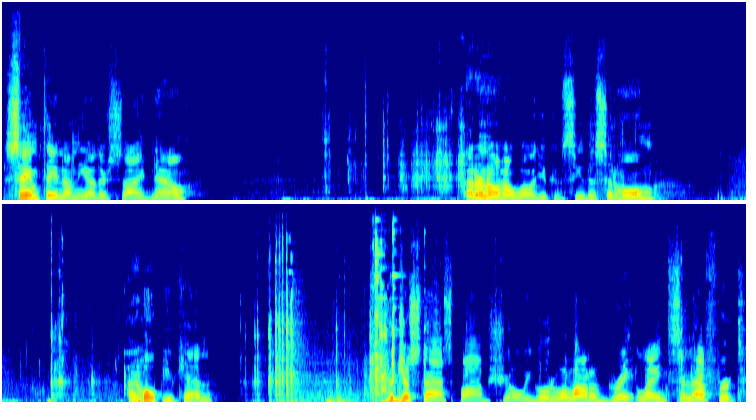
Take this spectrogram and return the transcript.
Same thing on the other side now. I don't know how well you can see this at home. I hope you can. The Just Ask Bob show, we go to a lot of great lengths and effort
